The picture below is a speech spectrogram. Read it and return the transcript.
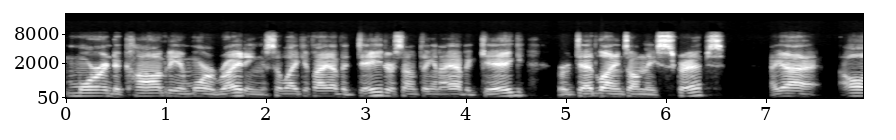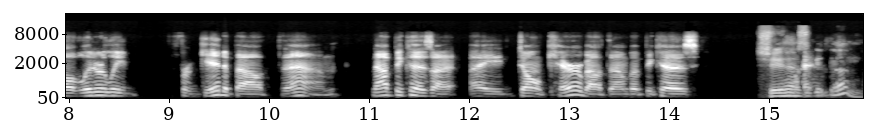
more into comedy and more writing. So like if I have a date or something and I have a gig or deadlines on these scripts, I got I'll literally forget about them. Not because I, I don't care about them, but because she has to get done.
